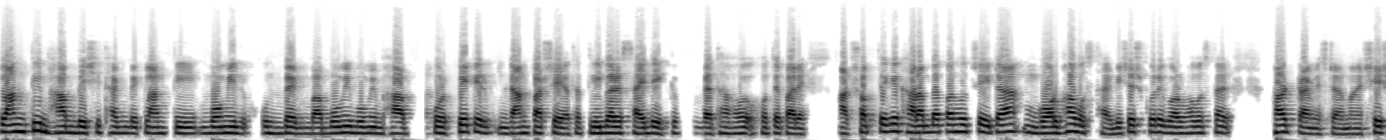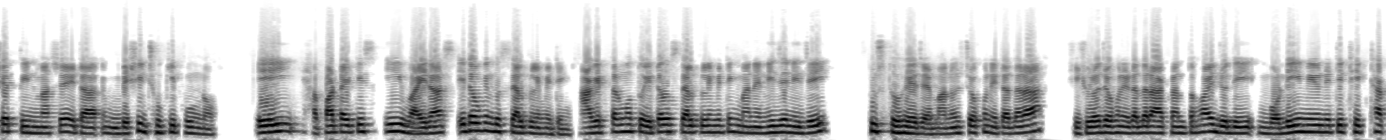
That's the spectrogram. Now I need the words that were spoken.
ক্লান্তি ভাব বেশি থাকবে, ক্লান্তি, বমির উদ্বেগ বা বমি বমি ভাব পেটের ডান পাশে, অর্থাৎ লিভারের সাইডে একটু ব্যথা হতে পারে। আর সব থেকে খারাপ ব্যাপার হচ্ছে এটা গর্ভাবস্থায়, বিশেষ করে গর্ভাবস্থায় থার্ড ট্রাইমেস্টার মানে শেষের তিন মাসে এটা বেশি ঝুঁকিপূর্ণ। এই হেপাটাইটিস ই ভাইরাস এটাও কিন্তু সেলফ লিমিটিং আগেরটার মতো এটাও সেলফ লিমিটিং মানে নিজে নিজেই সুস্থ হয়ে যায়। মানুষ যখন এটা দ্বারা, শিশুরা যখন এটা দ্বারা আক্রান্ত হয়, যদি বডি ইমিউনিটি ঠিকঠাক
